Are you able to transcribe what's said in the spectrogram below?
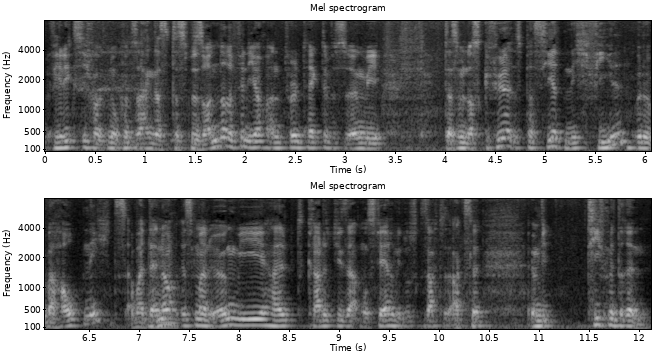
Felix, ich wollte nur kurz sagen, dass das Besondere finde ich auch an True Detective ist irgendwie, dass man das Gefühl hat, es passiert nicht viel oder überhaupt nichts, aber dennoch mhm. ist man irgendwie halt gerade diese Atmosphäre, wie du es gesagt hast, Axel, irgendwie tief mit drin.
